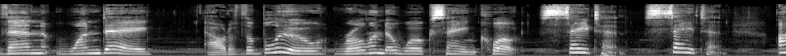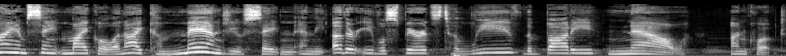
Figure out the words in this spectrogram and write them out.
Then one day, out of the blue, Roland awoke saying, quote, Satan, Satan, I am Saint Michael, and I command you, Satan, and the other evil spirits to leave the body now. Unquote.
